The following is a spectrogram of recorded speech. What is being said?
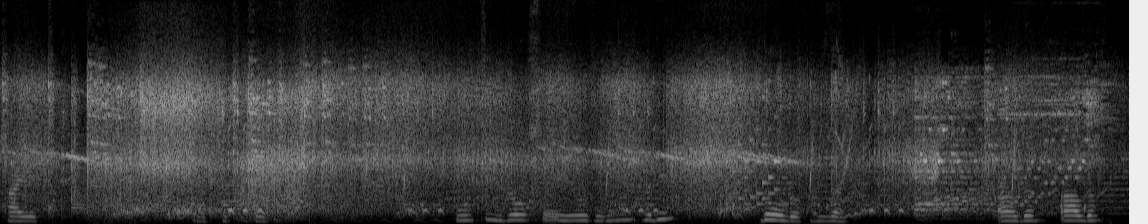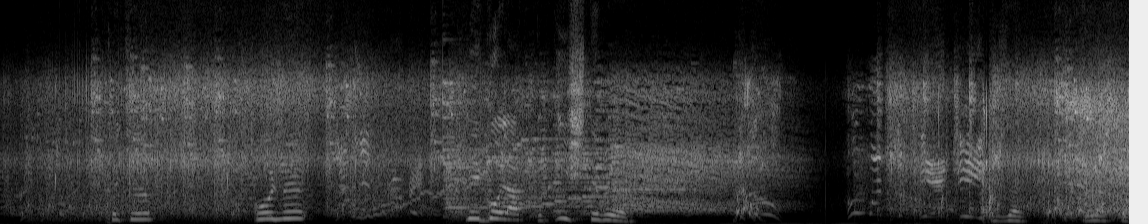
Fuse. Kaybettik. Bir şey yok. Ultim bir de olsa iyi olacak ama hadi. Doldu. Güzel. Aldım. Aldım. Kaçıyorum. Gol mü? Ve gol attım. İşte bu. Güzel. Gol attım.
